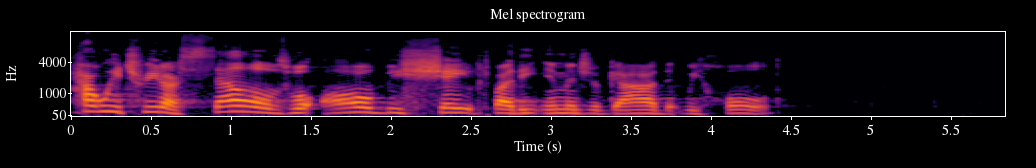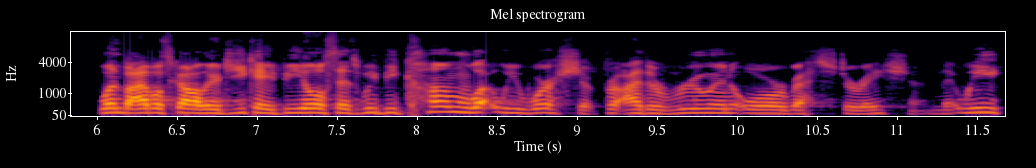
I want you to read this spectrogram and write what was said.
how we treat ourselves will all be shaped by the image of God that we hold. One Bible scholar, G.K. Beale, says we become what we worship for either ruin or restoration, that we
